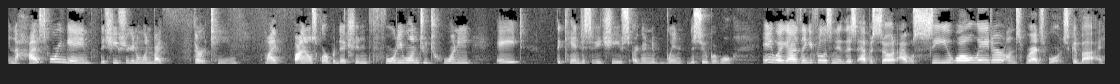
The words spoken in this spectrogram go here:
in a high scoring game, the Chiefs are going to win by 13. My final score prediction 41 to 28. The Kansas City Chiefs are going to win the Super Bowl. Anyway, guys, thank you for listening to this episode. I will see you all later on Spread Sports. Goodbye.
